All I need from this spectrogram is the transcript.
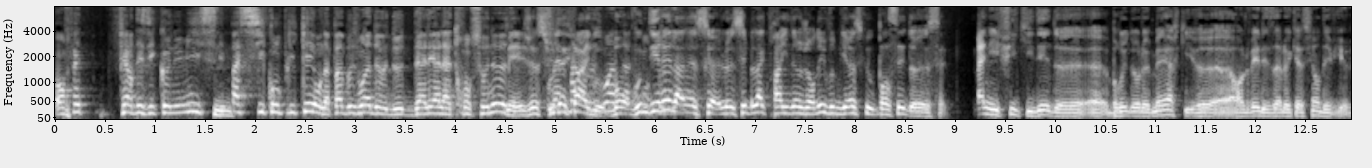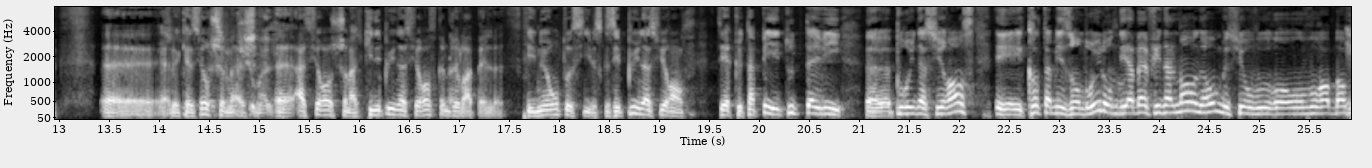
en fait, faire des économies, c'est pas si compliqué. On n'a pas besoin d'aller de, d'aller à la tronçonneuse. Mais je suis d'accord avec vous. Bon, vous me direz, le, c'est Black Friday aujourd'hui, vous me direz ce que vous pensez de cette magnifique idée de euh, Bruno Le Maire qui veut euh, enlever les allocations des vieux. Euh, allocation chômage, chômage. Euh, assurance chômage, qui n'est plus une assurance comme ouais. je le rappelle. Ce qui est une honte aussi, parce que c'est plus une assurance. C'est-à-dire que tu as payé toute ta vie euh, pour une assurance, et quand ta maison brûle, on te dit, ah ben finalement, non, monsieur, on vous, on vous rembourse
